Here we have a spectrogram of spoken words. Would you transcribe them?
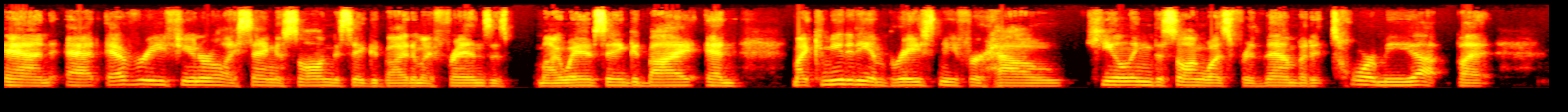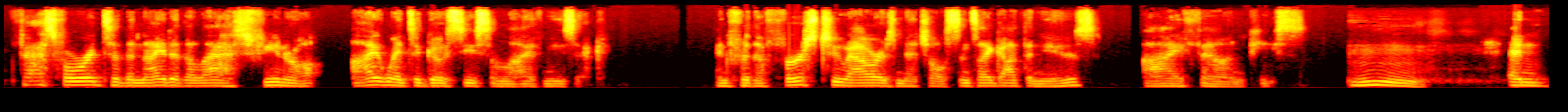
And at every funeral, I sang a song to say goodbye to my friends as my way of saying goodbye. And my community embraced me for how healing the song was for them, but it tore me up. But fast forward to the night of the last funeral, I went to go see some live music. And for the first two hours, Mitchell, since I got the news, I found peace. Mm. And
